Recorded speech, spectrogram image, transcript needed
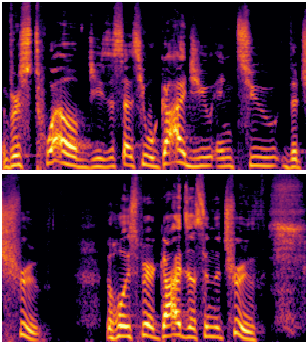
In verse 12, Jesus says, He will guide you into the truth. The Holy Spirit guides us in the truth.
